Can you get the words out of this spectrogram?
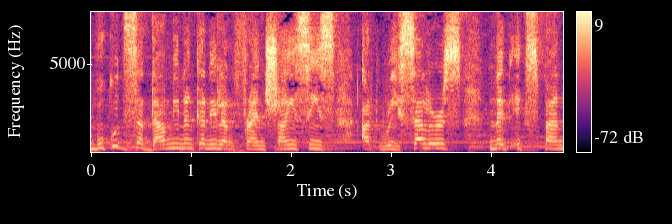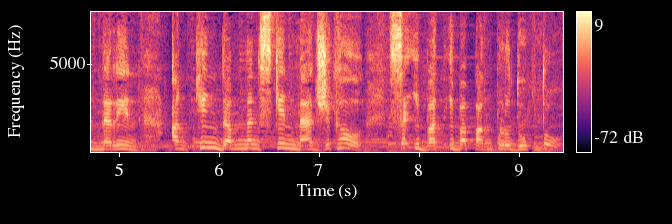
Bukod sa dami ng kanilang franchisees at resellers, nag-expand na rin ang kingdom ng Skin Magical sa iba't iba pang produkto.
